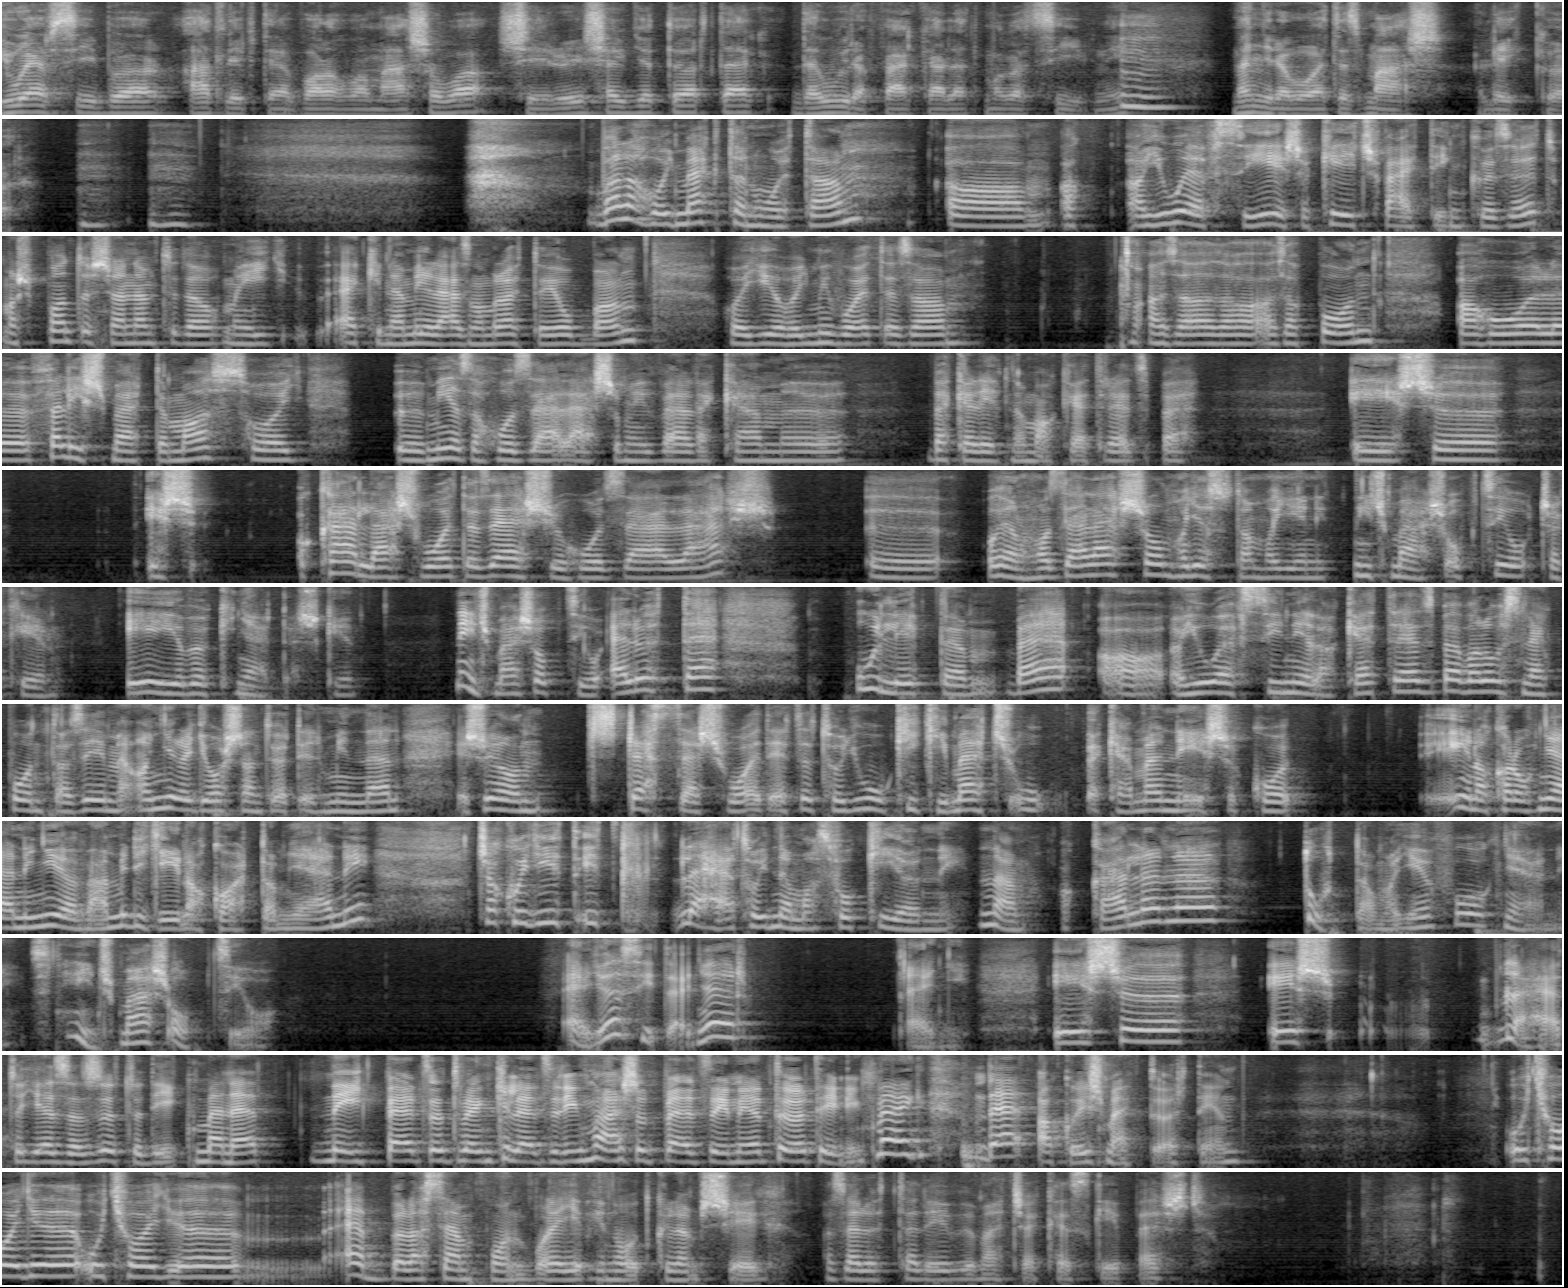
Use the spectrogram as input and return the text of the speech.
UFC-ből átléptél valahova máshova, sérülések gyötörtek, de újra fel kellett magad szívni. Mm. Mennyire volt ez más légkör? Valahogy megtanultam a, a, a UFC és a cage fighting között, most pontosan nem tudom, így el kéne méláznom rajta jobban, hogy, hogy mi volt ez a, az, a, az, a, az a pont, ahol felismertem azt, hogy mi az a hozzáállás, amivel nekem be kell lépnem a ketrecbe. És, és a kárlás volt az első hozzáállás, olyan hozzáállásom, hogy azt mondtam, hogy én itt nincs más opció, csak én. Én jövök ki nyertesként. Nincs más opció. Előtte úgy léptem be a, a UFC-nél a ketrecbe, valószínűleg pont azért, mert annyira gyorsan történt minden, és olyan stresszes volt, érted, hogy ú, kiki meccs, ú, be kell menni, és akkor én akarok nyerni, nyilván mindig én akartam nyerni, csak hogy itt, itt lehet, hogy nem az fog kijönni. Nem. A Carlennel tudtam, hogy én fogok nyerni. Ez nincs más opció. Egy veszít, egy nyer, ennyi. És, és lehet, hogy ez az ötödik menet 4 perc, 59. másodpercénél történik meg, de akkor is megtörtént. Úgyhogy, úgyhogy ebből a szempontból egyébként volt különbség az előtte lévő meccsekhez képest.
